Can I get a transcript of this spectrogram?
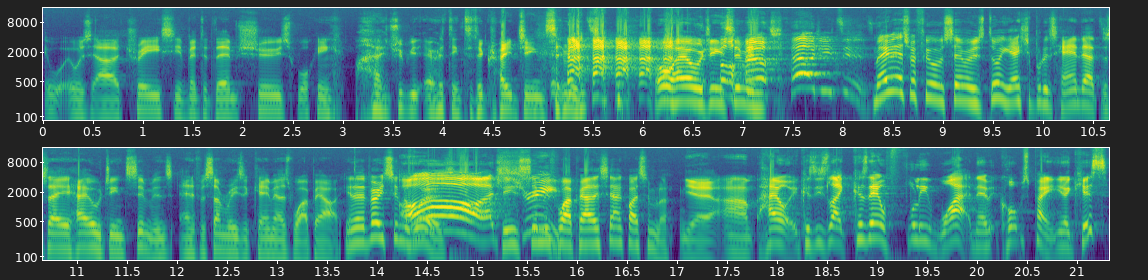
it, it was uh, trees, he invented them, shoes, walking. I attribute everything to the great Gene Simmons. oh, hail Gene Simmons. Hail Gene Simmons? Maybe that's what Phil Simmons was doing. He actually put his hand out to say "Hail Gene Simmons," and for some reason came out as "Wipe Out." You know, they're very similar Oh, words. that's Gene true. Simmons, "Wipe Out." They sound quite similar. Yeah, um, how because he's like because they're fully white and they're corpse paint. You know, Kiss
